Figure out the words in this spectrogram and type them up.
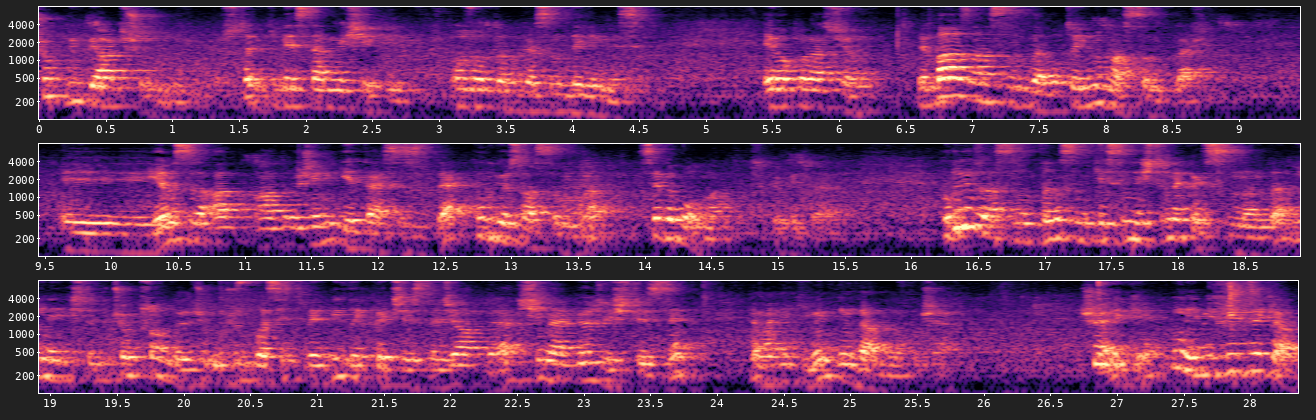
çok büyük bir artış olduğunu görüyoruz. Tabii ki beslenme şekli, ozon tabakasının delinmesi, evaporasyon ve bazı hastalıklar, otoimmün hastalıklar, e, yanı sıra androjenik yetersizlikler kuru göz hastalığına sebep olmaktadır köpeklerde. Kuru göz hastalığı tanısını kesinleştirmek açısından da yine işte bu çok son derece ucuz, basit ve bir dakika içerisinde cevap veren Schiller gözyaşı testi hemen hekimin imdadına koşar. Şöyle ki yine bir filtre kağıdı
